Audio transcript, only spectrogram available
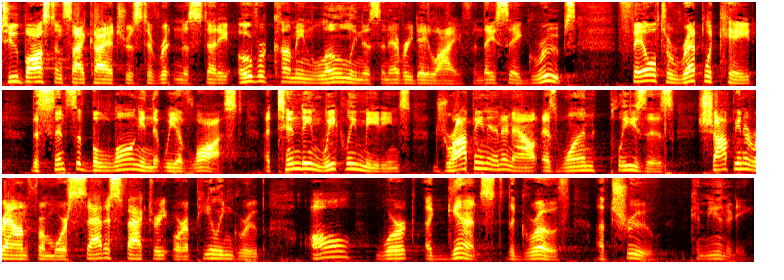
Two Boston psychiatrists have written a study, Overcoming Loneliness in Everyday Life, and they say groups fail to replicate the sense of belonging that we have lost. Attending weekly meetings, dropping in and out as one pleases, shopping around for a more satisfactory or appealing group, all work against the growth of true community.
